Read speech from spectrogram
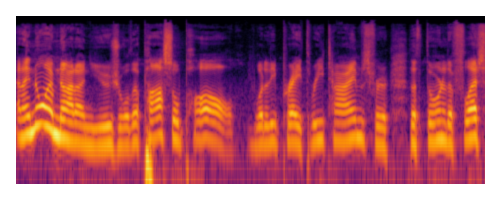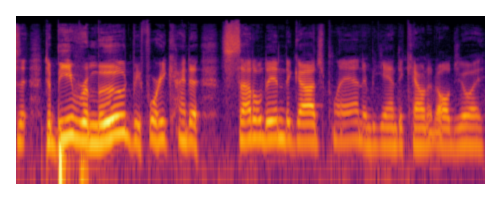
And I know I'm not unusual. The Apostle Paul, what did he pray? Three times for the thorn of the flesh to be removed before he kind of settled into God's plan and began to count it all joy.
